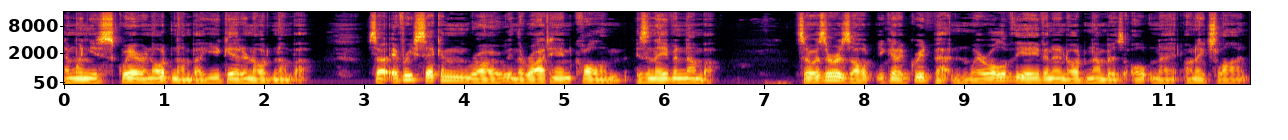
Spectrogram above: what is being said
and when you square an odd number, you get an odd number. So every second row in the right-hand column is an even number. So as a result, you get a grid pattern where all of the even and odd numbers alternate on each line.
